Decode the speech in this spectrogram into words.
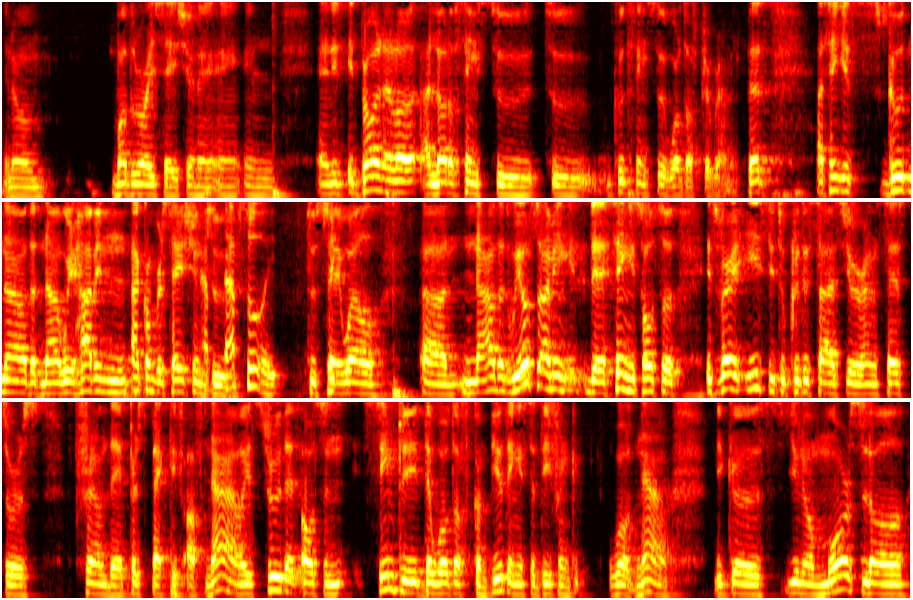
you know modularization and and, and it, it, brought a lot a lot of things to to good things to the world of programming. But i think it's good now that now we're having a conversation to absolutely. to say well uh, now that we also i mean the thing is also it's very easy to criticize your ancestors from the perspective of now. It's true that also simply the world of computing is a different world now because, you know, Moore's law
